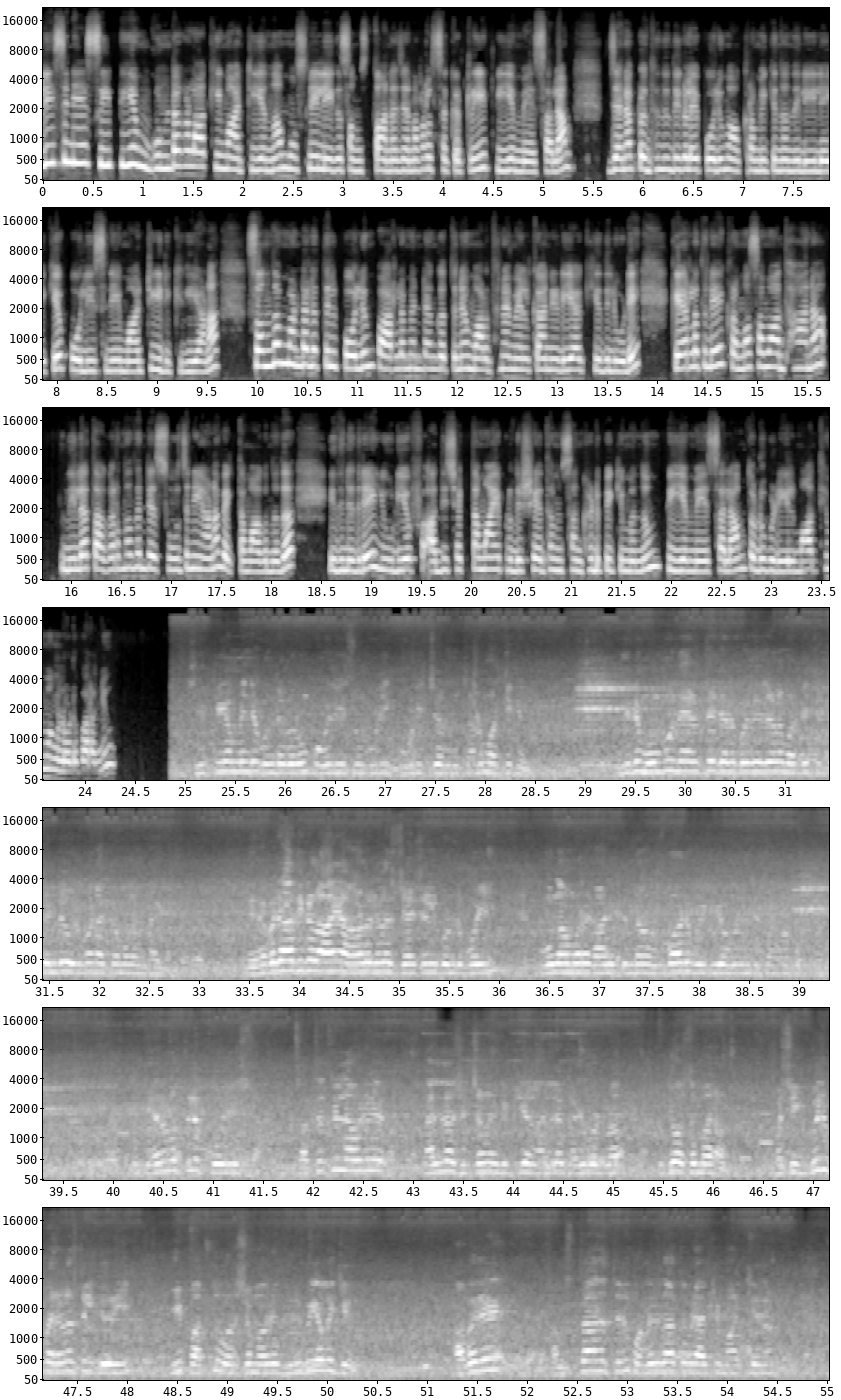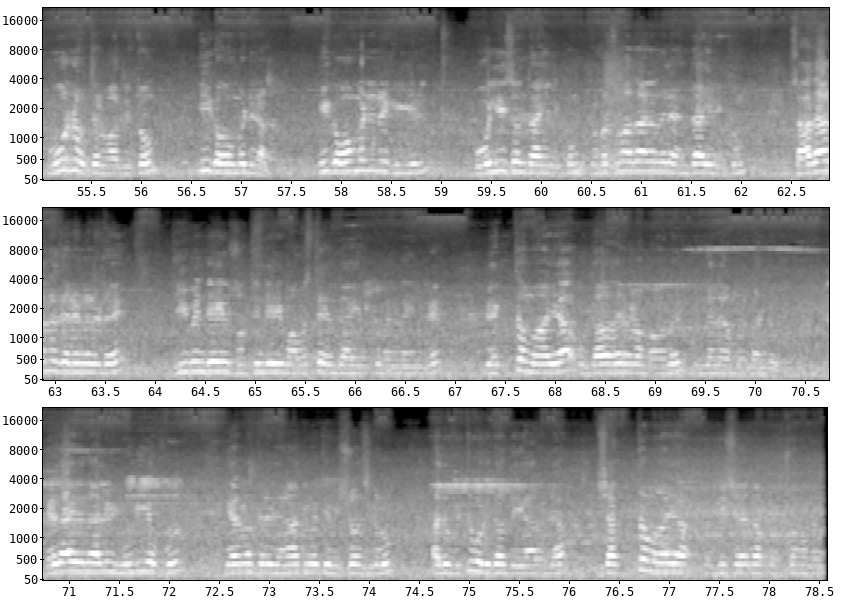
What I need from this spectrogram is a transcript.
പോലീസിനെ C P M ഗുണ്ടകളാക്കി മാറ്റിയെന്ന് മുസ്ലിം ലീഗ് സംസ്ഥാന general secretary P M A Salam ജനപ്രതിനിധികളെ പോലും ആക്രമിക്കുന്ന നിലയിലേക്ക് പോലീസിനെ മാറ്റിയിരിക്കുകയാണ്. സ്വന്തം മണ്ഡലത്തിൽ പോലും പാർലമെന്റ് അംഗത്തിന് മർദ്ദനമേൽക്കാൻ ഇടയാക്കിയതിലൂടെ കേരളത്തിലെ ക്രമസമാധാന നില തകർന്നതിന്റെ സൂചനയാണ് വ്യക്തമാകുന്നത്. ഇതിനെതിരെ യു ഡി എഫ് അതിശക്തമായ പ്രതിഷേധം സംഘടിപ്പിക്കുമെന്നും പി എം എ സലാം തൊടുപുഴയിൽ മാധ്യമങ്ങളോട് പറഞ്ഞു. സി പി എമ്മിന്റെ ഗുണ്ടകളും പോലീസും കൂടി കൂടിച്ചേർന്ന് മർദ്ദിക്കുന്നത് ഇതിനു മുമ്പ് നേരത്തെ ജനപ്രതിനിധികളെ മർദ്ദിച്ചിട്ടുണ്ട് ഒരുപാട് അക്രമങ്ങൾ ഉണ്ടായിട്ടുണ്ട് നിരപരാധികളായ ആളുകളെ സ്റ്റേഷനിൽ കൊണ്ടുപോയി മൂന്നാം മുറ കാണിക്കുന്ന ഒരുപാട് വീഡിയോകളും ചിത്രങ്ങളും കേരളത്തിലെ പോലീസ് സത്യത്തിൽ അവർ നല്ല ശിക്ഷണം കിട്ടിയ നല്ല കഴിവുള്ള ഉദ്യോഗസ്ഥന്മാരാണ്. പക്ഷേ ഇവർ ഭരണത്തിൽ കയറി ഈ പത്ത് വർഷം അവരെ ദുരുപയോഗം ചെയ്തു. അവരെ സംസ്ഥാനത്തിന് കൊള്ളരുതാത്തവരാക്കി മാറ്റിയതിൽ പൂർണ ഉത്തരവാദിത്വം ഈ ഗവൺമെന്റിനാണ് ഈ ഗവൺമെന്റിന്റെ കീഴിൽ പോലീസ് എന്തായിരിക്കും ക്രമസമാധാന നില എന്തായിരിക്കും സാധാരണ ജനങ്ങളുടെ ജീവന്റെയും സ്വത്തിന്റെയും അവസ്ഥ എന്തായിരിക്കും എന്നതിന്റെ വ്യക്തമായ ഉദാഹരണമാണ് ഇന്നലെ നമ്മൾ കണ്ടത്. ഏതായിരുന്നാലും യു ഡി എഫ് കേരളത്തിലെ ജനാധിപത്യ വിശ്വാസികളും അത് വിട്ടുകൊടുക്കാൻ തയ്യാറില്ല. ശക്തമായ പ്രതിഷേധ പ്രക്ഷോഭങ്ങൾ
